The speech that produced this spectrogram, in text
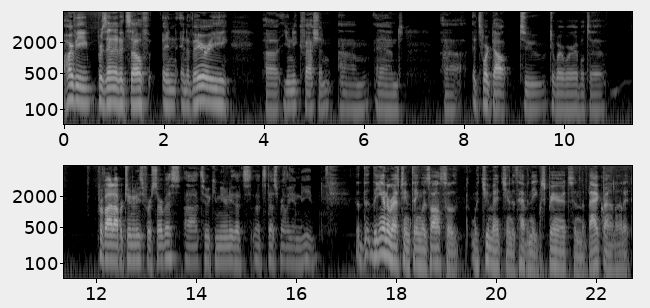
Harvey presented itself in, in a very uh, unique fashion, um, and uh, it's worked out to to where we're able to provide opportunities for service uh, to a community that's that's desperately in need. The, the interesting thing was also what you mentioned is having the experience and the background on it.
